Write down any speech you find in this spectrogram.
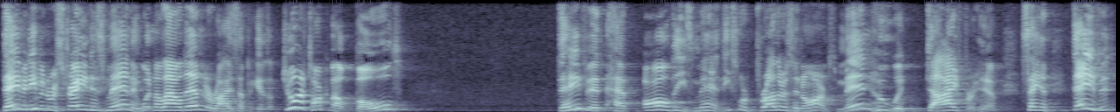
David even restrained his men and wouldn't allow them to rise up against him. Do you want to talk about bold? David had all these men. These were brothers in arms, men who would die for him, saying, David,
